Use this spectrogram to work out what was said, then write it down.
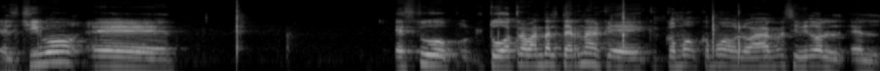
el este, Chivo, eh, es tu, tu, otra banda alterna, que, ¿cómo, ¿cómo, lo ha recibido el, el,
